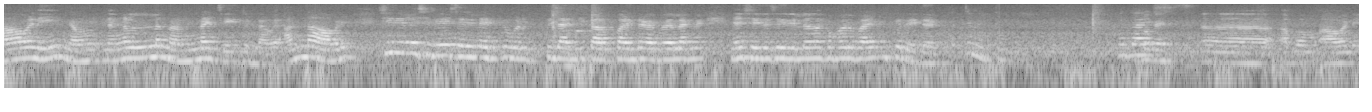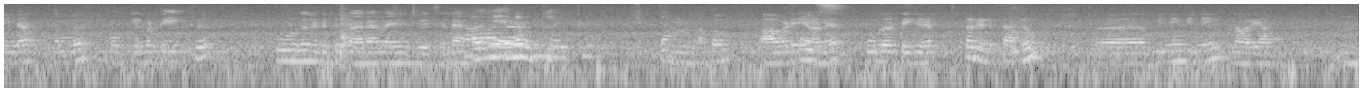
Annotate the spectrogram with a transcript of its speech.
ആവണി ഞങ്ങ- ഞങ്ങളെല്ലാം നന്നായി ചെയ്തിട്ടുണ്ടാവുക അന്ന് ആവണി ശരിയല്ല ശരിയല്ല ശരിയല്ല എനിക്ക് വെളുപ്പില്ല എനിക്ക് കറുപ്പ എന്റെ കറുപ്പല്ല അങ്ങനെ ഞാൻ ചെയ്ത ശരിയല്ല എന്നൊക്കെ പറഞ്ഞ് ഭയങ്കര ഇതായിരുന്നു അപ്പൊ ആവണീനെ നമ്മൾ മുക്കിയപ്പോൾ ടേക്ക് കൂടുതൽ എടുക്കുന്ന ആരാണെന്ന് ചോദിച്ചല്ലേ അപ്പം അവിടെയാണ്. കൂടുതൽ ടേക്ക് എത്ര എടുത്താലും പിന്നെയും പിന്നെയും എന്താ പറയാ ഉം,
